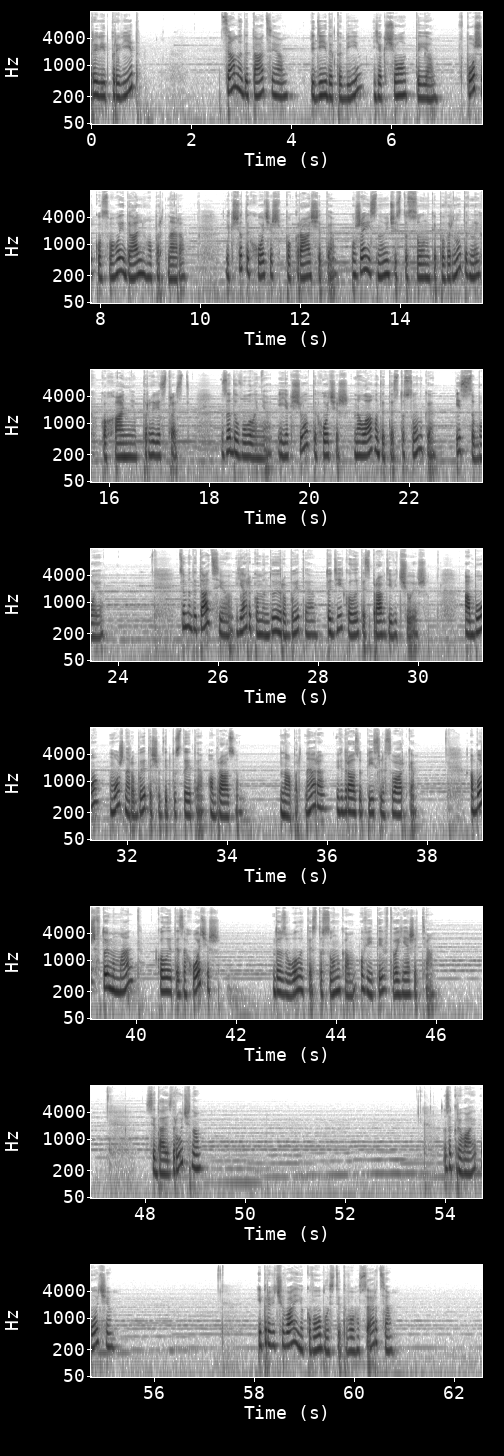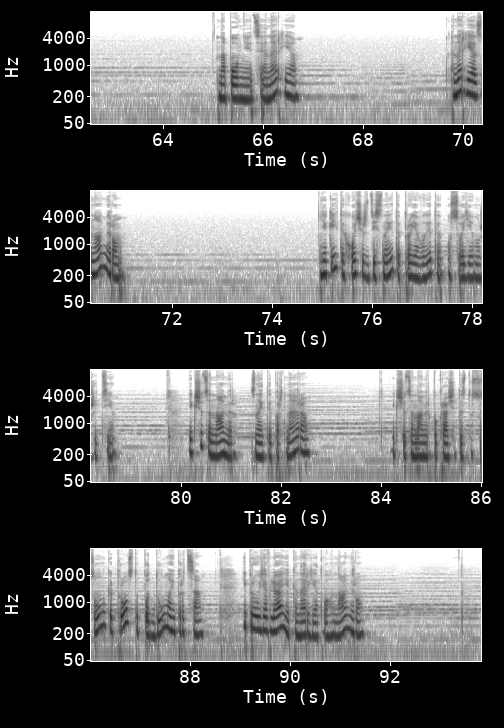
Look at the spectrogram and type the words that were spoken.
Привіт-привіт! Ця медитація підійде тобі, якщо ти в пошуку свого ідеального партнера, якщо ти хочеш покращити уже існуючі стосунки, повернути в них кохання, пристрасть, задоволення, і якщо ти хочеш налагодити стосунки із собою. Цю медитацію я рекомендую робити тоді, коли ти справді відчуєш. Або можна робити, щоб відпустити образу на партнера відразу після сварки. Або ж в той момент, коли ти захочеш дозволити стосункам увійти в твоє життя. Сідай зручно. Закривай очі і привідчувай, як в області твого серця наповнюється енергія. Енергія з наміром, який ти хочеш здійснити, проявити у своєму житті. Якщо це намір знайти партнера, Якщо це намір покращити стосунки, просто подумай про це і проуявляй, як енергія твого наміру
